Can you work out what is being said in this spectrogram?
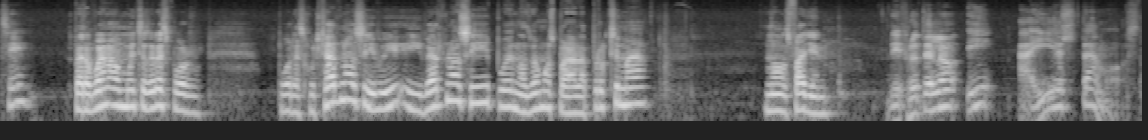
sí. Pero bueno, muchas gracias por, por escucharnos y, y vernos y pues nos vemos para la próxima. No nos fallen. Disfrútenlo y ahí estamos.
